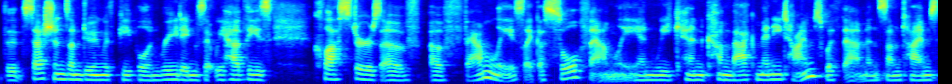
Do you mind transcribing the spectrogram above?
the sessions i'm doing with people and readings that we have these clusters of of families like a soul family and we can come back many times with them. And sometimes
